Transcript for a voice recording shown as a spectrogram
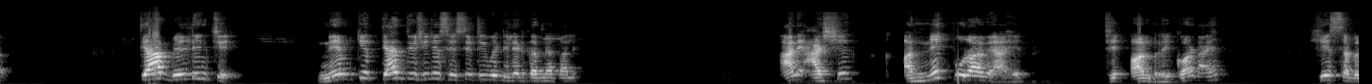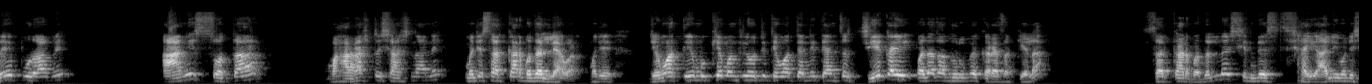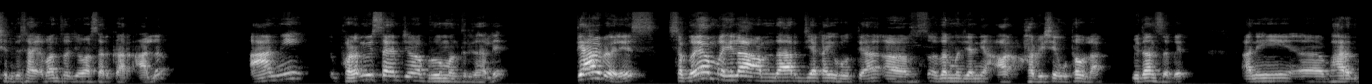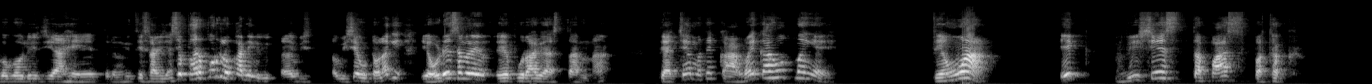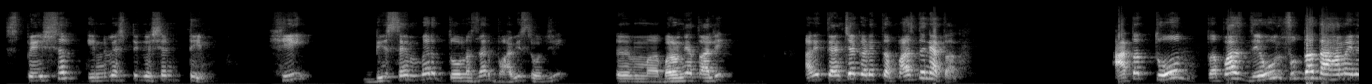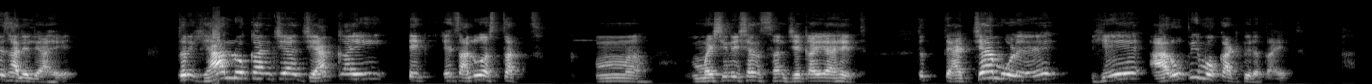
त्या बिल्डिंगचे नेमके त्याच दिवशीचे सीसीटीव्ही डिलीट करण्यात आले. आणि असे अनेक पुरावे आहेत जे ऑन रेकॉर्ड आहेत. हे सगळे पुरावे आणि स्वतः महाराष्ट्र शासनाने म्हणजे सरकार बदलल्यावर म्हणजे जेव्हा ते मुख्यमंत्री होते तेव्हा त्यांनी त्यांचं जे काही पदाचा दुरुपयोग करायचा केला सरकार बदललं. शिंदेशाही आली म्हणजे शिंदे साहेबांचं जेव्हा सरकार आलं आणि फडणवीस साहेब जेव्हा गृहमंत्री झाले त्यावेळेस सगळ्या महिला आमदार ज्या काही होत्या सदन म्हणजे यांनी हा विषय उठवला विधानसभेत. आणि भारत गोगवली जी आहेत नितीश राणे असे भरपूर लोकांनी विषय उठवला की एवढे सगळे हे पुरावे असताना त्याच्यामध्ये कारवाई का होत नाहीये? तेव्हा एक विशेष तपास पथक स्पेशल इन्व्हेस्टिगेशन टीम ही डिसेंबर दोन हजार बावीस रोजी बनवण्यात आली. आणि त्यांच्याकडे तपास देण्यात आला. आता तो तपास देऊन सुद्धा दहा महिने झालेले आहे. तर ह्या लोकांच्या ज्या काही हे चालू असतात मशिनेशन जे काही आहेत तर त्याच्यामुळे हे आरोपी मोकाट फिरत आहेत.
